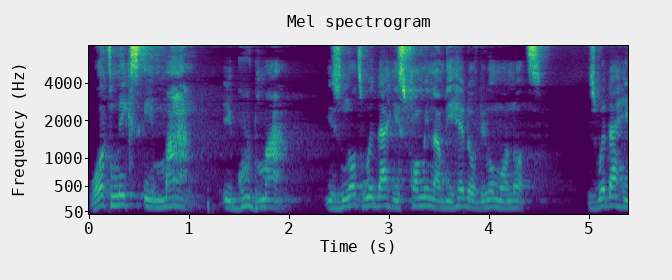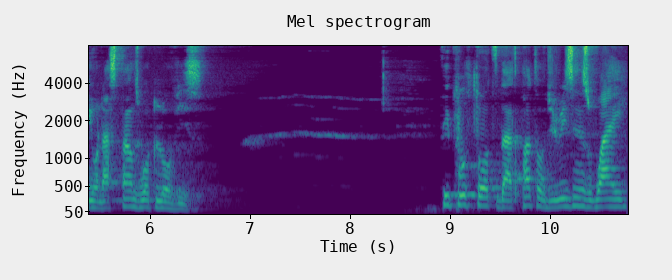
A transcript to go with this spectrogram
What makes a man a good man is not whether he's forming I'm the head of the home or not, it's whether he understands what love is. People thought that part of the reasons why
